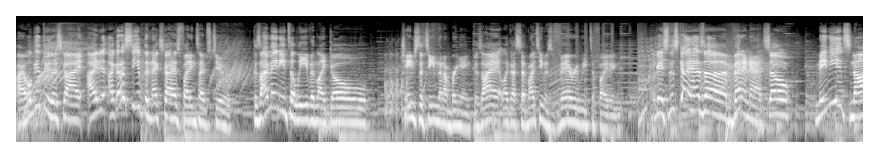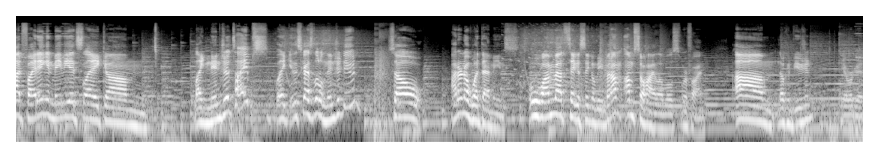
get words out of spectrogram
All right, we'll get through this guy. I, I gotta see if the next guy has fighting types too. Because I may need to leave and like go change the team that I'm bringing. Because I, like I said, my team is very weak to fighting. Okay, so this guy has a Venonat. So maybe it's not fighting and maybe it's like, um, like ninja types. Like this guy's a little ninja dude. So I don't know what that means. Oh, I'm about to take a signal beam, but I'm, I'm so high levels. We're fine. Um, no confusion. Yeah, we're good.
